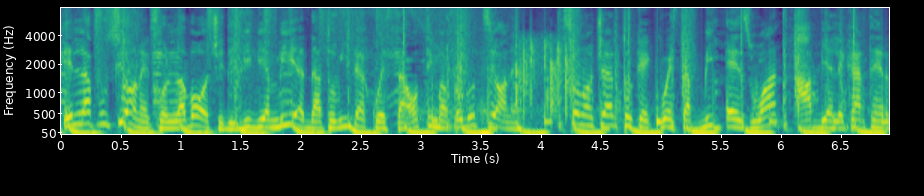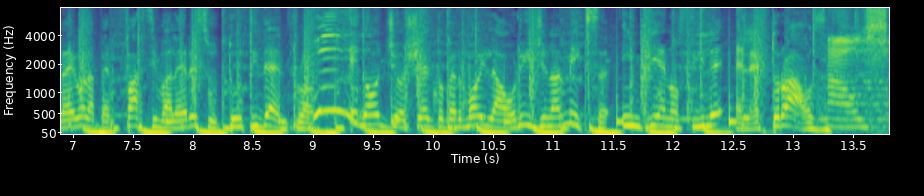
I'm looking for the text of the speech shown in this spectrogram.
e la fusione con la voce di Vivian B ha dato vita a questa ottima produzione. Sono certo che questa BS1 abbia le carte in regola per farsi valere su tutti i dance floor. Ed oggi ho scelto per voi la original mix in pieno stile Electro House. House.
